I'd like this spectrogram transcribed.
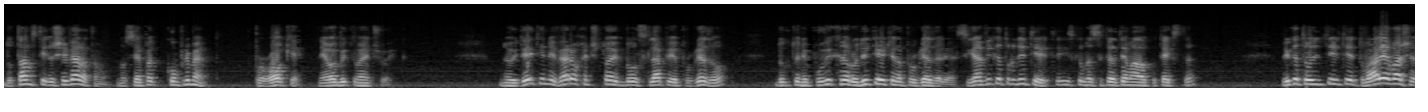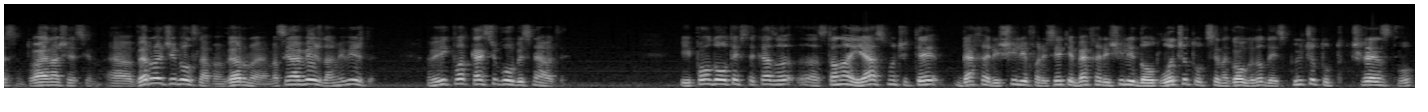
До там стигаше вярата му, но все пак комплимент. Пророк е, не е обикновен човек. Но идеите не вярваха, че той бил сляп и е прогледал, докато не повиха родителите на прогледалия. Сега викат родителите, искам да съкратя малко текста, викат родителите, това ли е вашия син? Това е нашия син. А, верно е, че е бил сляпен? Верно е. Ама сега вижда, ами вижда. Ами ви как си го обяснявате? И по-долу текста казва, стана ясно, че те бяха решили, фарисеите бяха решили да отлъчат от синагогата, да изключат от членство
